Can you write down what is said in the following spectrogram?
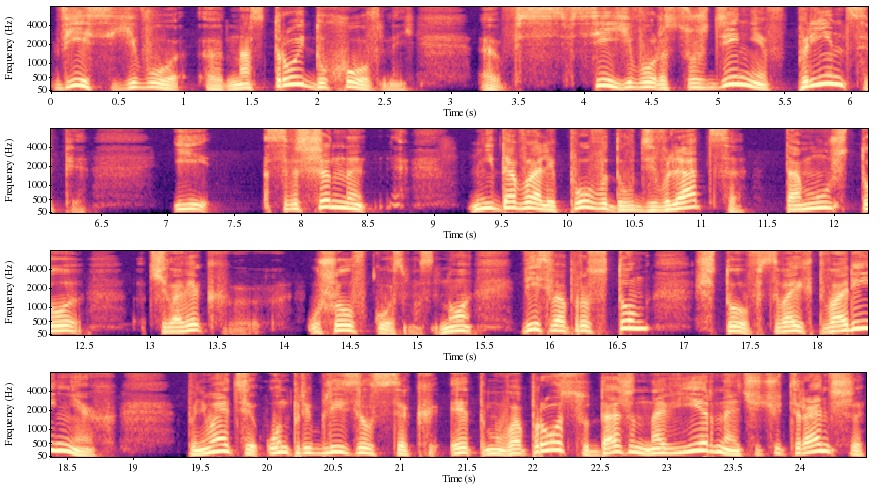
весь его э, настрой духовный, э, все его рассуждения в принципе и совершенно не давали повода удивляться тому, что человек ушел в космос. Но весь вопрос в том, что в своих творениях Понимаете, он приблизился к этому вопросу даже, наверное, чуть-чуть раньше,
